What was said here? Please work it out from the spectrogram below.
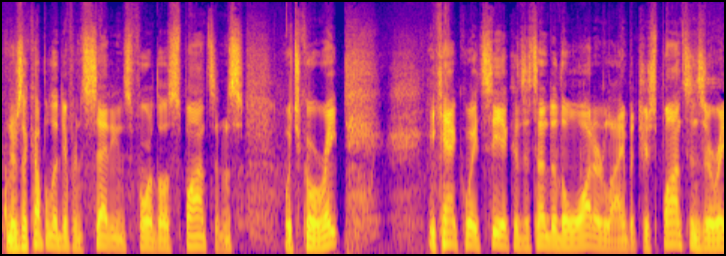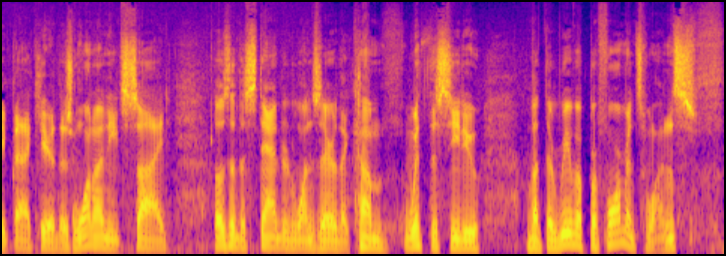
And there's a couple of different settings for those sponsons, which go right you can't quite see it because it's under the water line, but your sponsons are right back here. There's one on each side. Those are the standard ones there that come with the Sea-Doo, but the Riva Performance ones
